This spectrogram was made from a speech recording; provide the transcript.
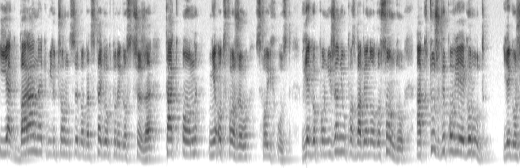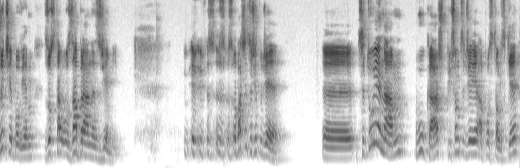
i jak baranek milczący wobec tego, który go strzyże, tak on nie otworzył swoich ust. W jego poniżeniu pozbawiono go sądu, a któż wypowie jego ród? Jego życie bowiem zostało zabrane z ziemi. Zobaczcie, co się tu dzieje. E, cytuje nam Łukasz, piszący dzieje apostolskie,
